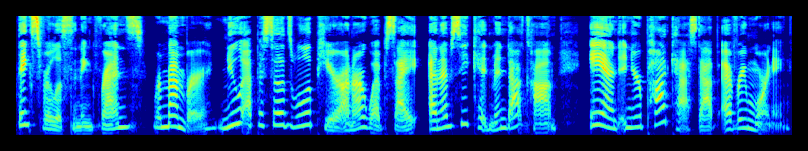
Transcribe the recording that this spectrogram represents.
Thanks for listening, friends. Remember, new episodes will appear on our website, nmckidmin.com, and in your podcast app every morning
